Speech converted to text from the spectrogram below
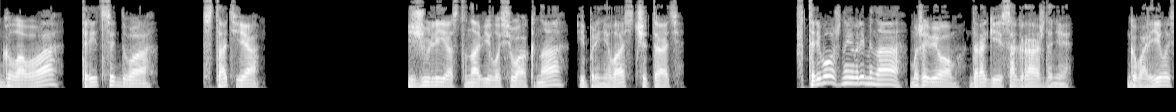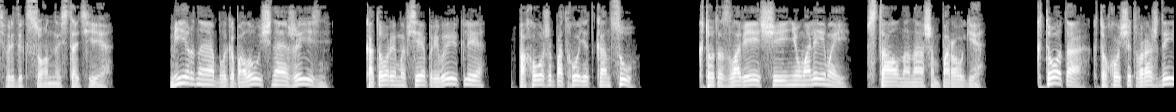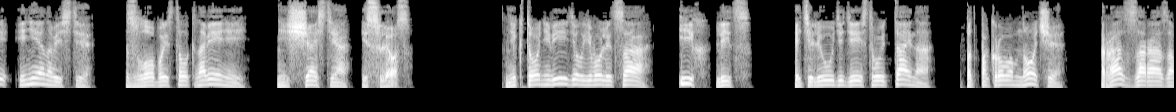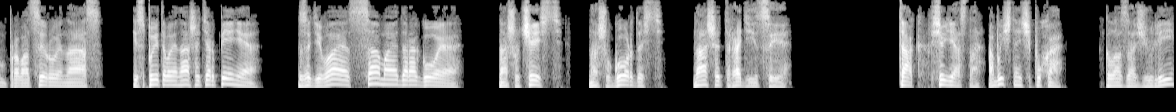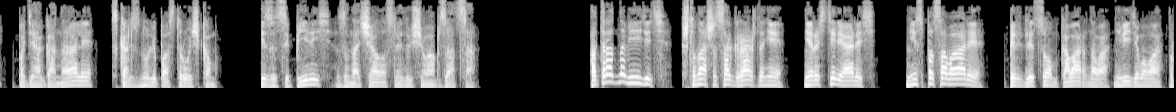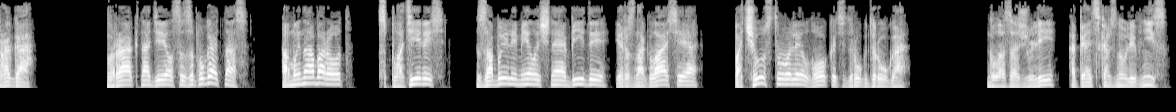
Глава 32. Статья. Жюли остановилась у окна и принялась читать. «В тревожные времена мы живем, дорогие сограждане», — говорилось в редакционной статье. «Мирная, благополучная жизнь, к которой мы все привыкли, похоже, подходит к концу. Кто-то зловещий и неумолимый встал на нашем пороге. Кто-то, кто хочет вражды и ненависти, злобы и столкновений, несчастья и слез. Никто не видел его лица, их лиц. Эти люди действуют тайно, под покровом ночи, раз за разом провоцируя нас, испытывая наше терпение, задевая самое дорогое — нашу честь, нашу гордость, наши традиции. Так, все ясно, обычная чепуха. Глаза Жюли по диагонали скользнули по строчкам и зацепились за начало следующего абзаца. Отрадно видеть, что наши сограждане не растерялись, не спасовали перед лицом коварного, невидимого врага. Враг надеялся запугать нас, а мы, наоборот, сплотились, забыли мелочные обиды и разногласия, почувствовали локоть друг друга. Глаза Жюли опять скользнули вниз.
